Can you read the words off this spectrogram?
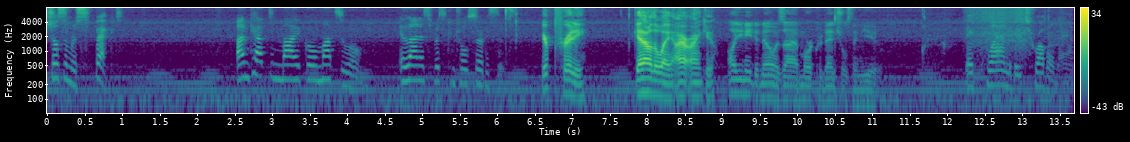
Show some respect. I'm Captain Maiko Matsuo, Elanus Risk Control Services. You're pretty. Get out of the way. I outrank you. All you need to know is I have more credentials than you. They plan to be trouble, man.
